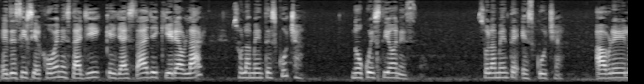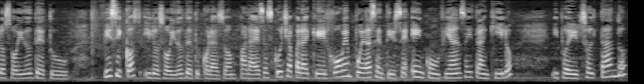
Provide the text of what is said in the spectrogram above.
Es decir, si el joven está allí, que ya está allí y quiere hablar, solamente escucha. No cuestiones. Solamente escucha. Abre los oídos de tu físicos y los oídos de tu corazón para esa escucha, para que el joven pueda sentirse en confianza y tranquilo y poder ir soltando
